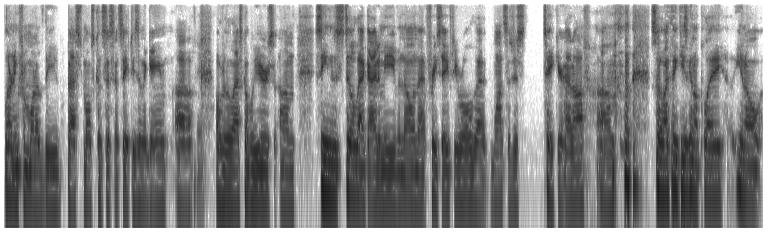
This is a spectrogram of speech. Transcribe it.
learning from one of the best, most consistent safeties in the game uh, yeah. over the last couple years. Um, Cine is still that guy to me, even though in that free safety role that wants to just take your head off. Um, so I think he's going to play, you know,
